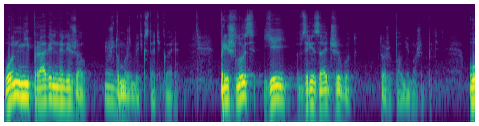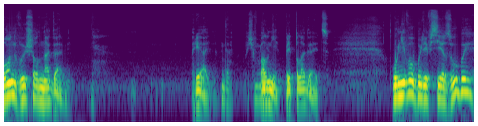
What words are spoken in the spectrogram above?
Он неправильно лежал, mm. что может быть, кстати говоря. Пришлось ей взрезать живот. Тоже вполне может быть. Он вышел ногами. Реально. Да. Почему Вполне, нет? предполагается. У него были все зубы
